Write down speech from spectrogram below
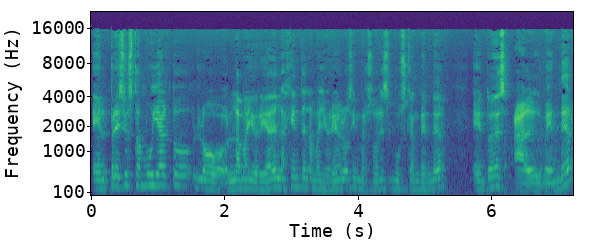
el precio está muy alto, lo, la mayoría de la gente, la mayoría de los inversores buscan vender. Entonces, al vender,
